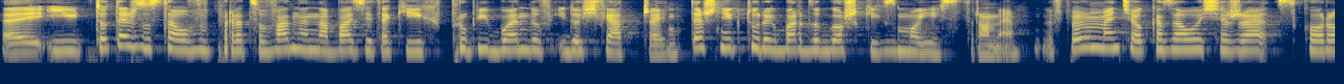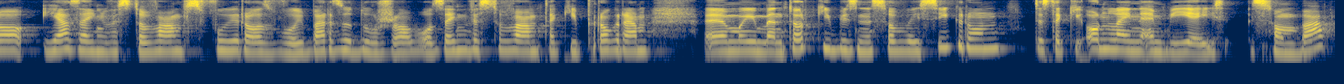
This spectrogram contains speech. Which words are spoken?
E, I to też zostało wypracowane na bazie takich prób i błędów i doświadczeń. Też niektórych bardzo gorzkich z mojej strony. W pewnym momencie okazało się, że skoro ja zainwestowałam w swój rozwój bardzo dużo, bo zainwestowałam w taki program e, mojej mentorki biznesowej Sigrun, to jest taki online MBA Somba,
